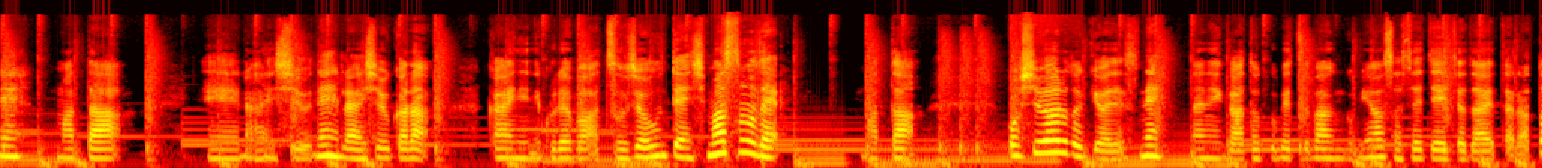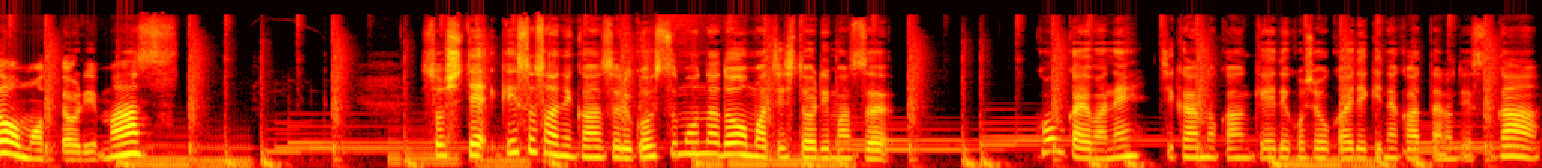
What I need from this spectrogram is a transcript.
ね、また、えー、来週ね、来週から会に来れば通常運転しますので、また、募集あるときはですね、何か特別番組をさせていただいたらと思っております。そしてゲストさんに関するご質問などをお待ちしております。今回はね、時間の関係でご紹介できなかったのですが、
